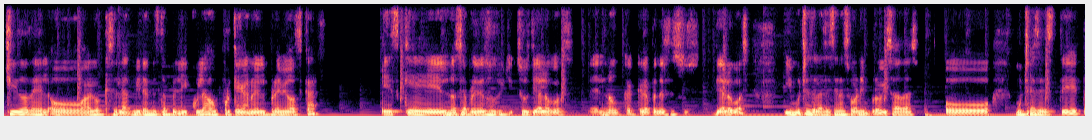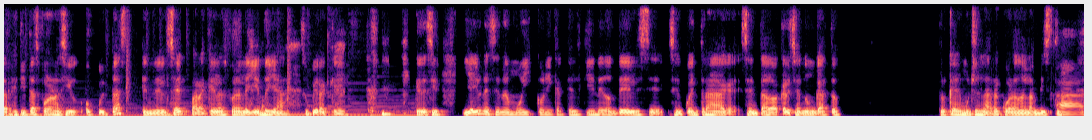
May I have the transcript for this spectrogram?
chido de él o algo que se le admira en esta película o porque ganó el premio Oscar es que él no se aprendió sus, diálogos. Él nunca quería aprenderse sus diálogos y muchas de las escenas fueron improvisadas o muchas este, tarjetitas fueron así ocultas en el set para que él las fuera leyendo y ya supiera qué, decir. Y hay una escena muy icónica que él tiene donde él se, encuentra sentado acariciando un gato. Creo que muchos la recuerdan o la han visto. Ah,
